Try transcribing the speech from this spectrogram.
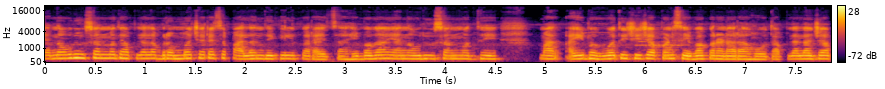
या नऊ दिवसांमध्ये आपल्याला ब्रह्मचर्याचं पालन देखील करायचं आहे. बघा या नऊ दिवसांमध्ये मा आई भगवतीची जी आपण सेवा करणार आहोत आपल्याला ज्या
